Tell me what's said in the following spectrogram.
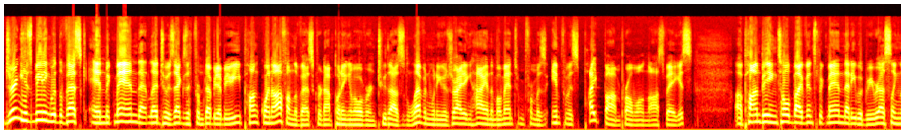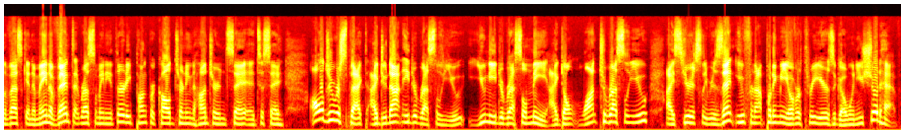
During his meeting with Levesque and McMahon that led to his exit from WWE, Punk went off on Levesque for not putting him over in 2011 when he was riding high in the momentum from his infamous pipe bomb promo in Las Vegas. Upon being told by Vince McMahon that he would be wrestling Levesque in a main event at WrestleMania 30, Punk recalled turning to Hunter and say to say, "All due respect, I do not need to wrestle you. You need to wrestle me. I don't want to wrestle you. I seriously resent you for not putting me over three years ago when you should have.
